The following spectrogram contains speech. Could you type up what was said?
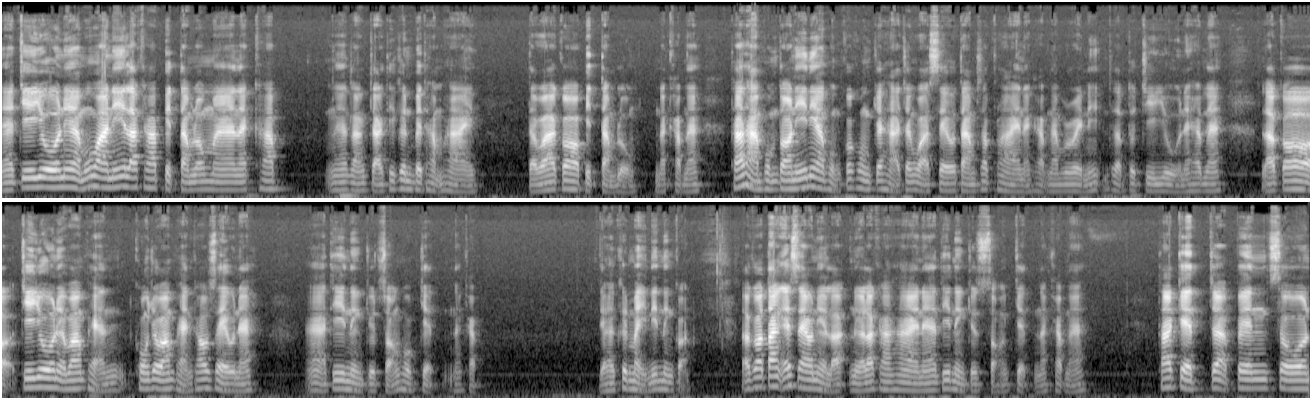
นะ GU เนี่ยเมื่อวานนี้ราคาปิดต่ำลงมานะครับนะหลังจากที่ขึ้นไปทำไฮแต่ว่าก็ปิดต่ำลงนะครับนะถ้าถามผมตอนนี้เนี่ยผมก็คงจะหาจังหวะเซลล์ตามซัพพลายนะครับนะบริเวณนี้สำหรับตัว GU นะครับนะแล้วก็ GU เนี่ยวางแผนคงจะวางแผนเข้าเซลล์นะอ่าที่ 1.267 นะครับ เดี๋ยวให้ขึ้นมาอีกนิดนึงก่อน แล้วก็ตั้ง SL เนี่ยเหนือราคาไฮนะที่ 1.27 นะครับนะ t a r g e t จะเป็นโซน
